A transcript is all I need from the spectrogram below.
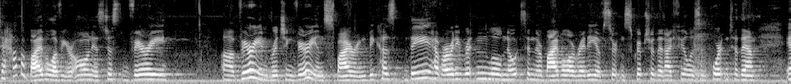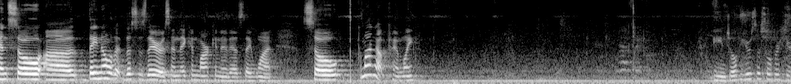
to have a Bible of your own is just very uh, very enriching, very inspiring because they have already written little notes in their Bible already of certain scripture that I feel is important to them. And so uh, they know that this is theirs and they can mark in it as they want. So come on up, family. Angel, yours is over here.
